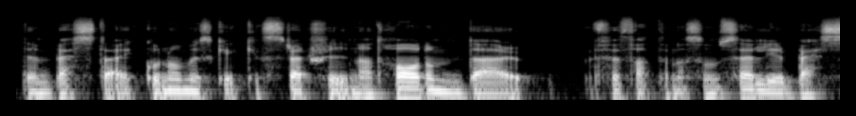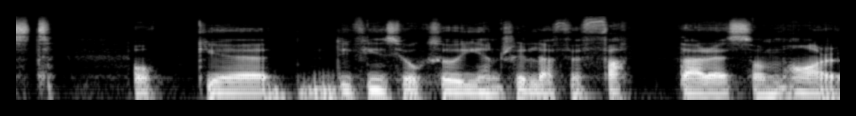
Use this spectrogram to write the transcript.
den bästa ekonomiska strategin att ha de där författarna som säljer bäst. Och eh, det finns ju också enskilda författare som har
